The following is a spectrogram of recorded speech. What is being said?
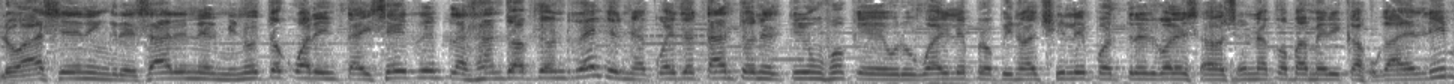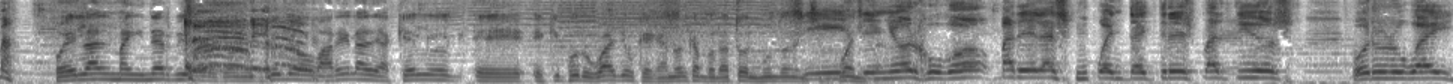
Lo hacen ingresar en el minuto 46 reemplazando a Abdón Reyes. Me acuerdo tanto en el triunfo que Uruguay le propinó a Chile por tres goles a dos en una Copa América jugada en Lima. Fue el alma y nervio de don Julio Varela de aquel eh, equipo uruguayo que ganó el campeonato del mundo en el Sí, 50. señor, jugó Varela 53 partidos por Uruguay,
